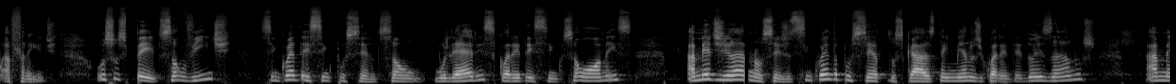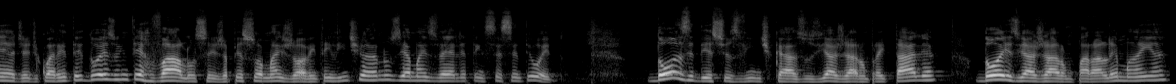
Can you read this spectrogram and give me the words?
à frente. Os suspeitos são 20, 55% são mulheres, 45% são homens. A mediana, ou seja, 50% dos casos tem menos de 42 anos, a média é de 42, o intervalo, ou seja, a pessoa mais jovem tem 20 anos e a mais velha tem 68. 12 destes 20 casos viajaram para a Itália, dois viajaram para a Alemanha,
